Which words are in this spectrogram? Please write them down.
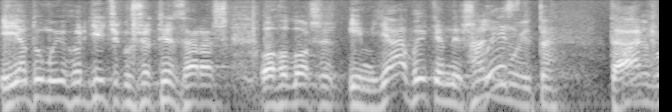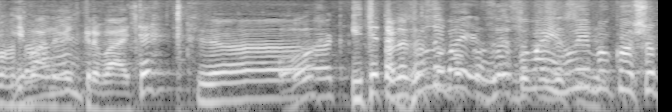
І я думаю, Гордійчику, що ти зараз оголошиш ім'я, витягнеш лист. Так, пане Богдане. Іване, відкривайте. Так. і ти так Але глибоко, засувай, глибоко засувай засунув. глибоко, щоб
